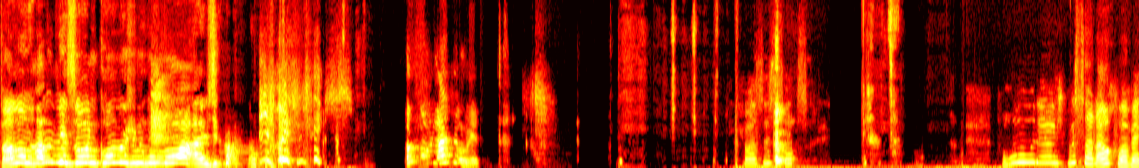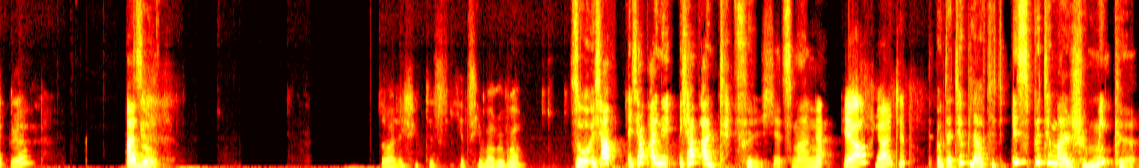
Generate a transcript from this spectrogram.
Warum haben wir so einen komischen Humor, Alter? Ich weiß nicht. Warum lachen wir? Was ist das? Bruder, ich muss dann auch mal weg, ne? Also, So, warte, ich schieb das jetzt hier mal rüber. so, ich hab, ich hab eine, ich hab einen Tipp für dich jetzt mal, ne? Ja? Ja, ein Tipp? Und der Tipp lautet, iss bitte mal Schminke.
